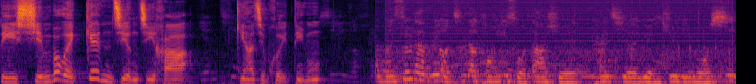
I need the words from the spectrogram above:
在神木的见证之下，进入会场。我们虽然没有进到同一所大学，开启了远距离模式。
